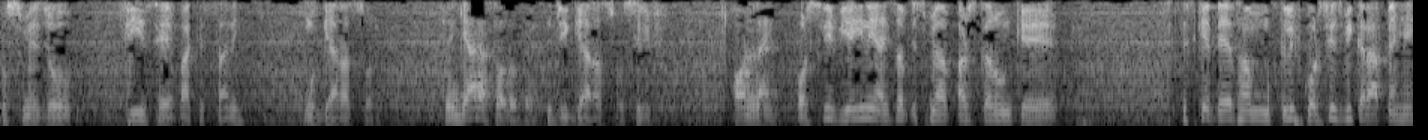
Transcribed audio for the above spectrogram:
اس میں جو فیس ہے پاکستانی وہ گیارہ سو۔ روپے گیارہ سو روپے۔ جی گیارہ سو صرف۔ آن لائن۔ اور صرف یہی نہیں آئی صاحب اس میں عرض کروں کہ اس کے تحت ہم مختلف کورسز بھی کراتے ہیں۔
